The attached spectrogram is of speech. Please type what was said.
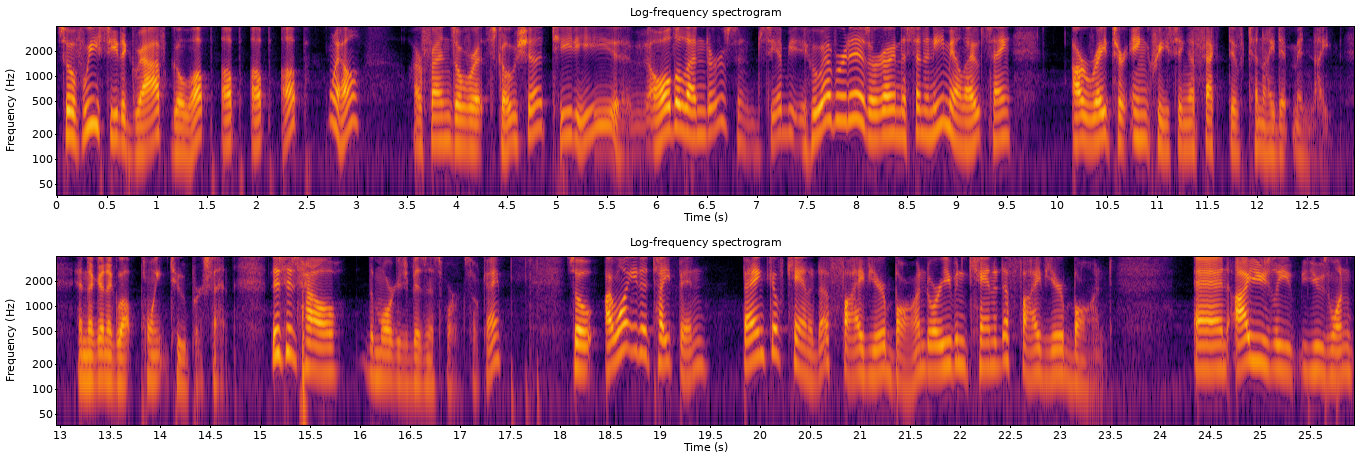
So if we see the graph go up, up, up, up, well, our friends over at Scotia, TD, all the lenders, and CIB, whoever it is, are going to send an email out saying our rates are increasing effective tonight at midnight. And they're going to go up 0.2%. This is how the mortgage business works, okay? So I want you to type in Bank of Canada five year bond or even Canada five year bond. And I usually use one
